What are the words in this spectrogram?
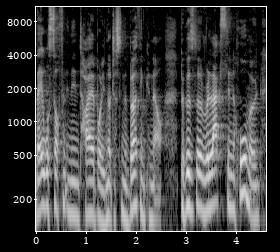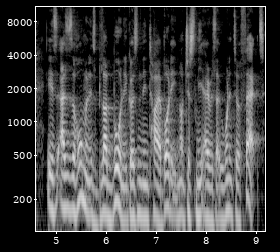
they will soften in the entire body, not just in the birthing canal, because the relaxin hormone is, as is a hormone, is blood-borne. It goes in the entire body, not just in the areas that we want it to affect.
